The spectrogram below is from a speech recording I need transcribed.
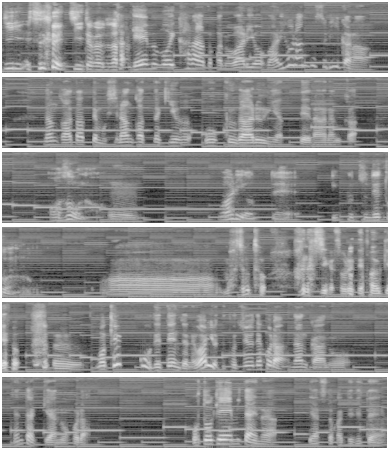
血すごい血とかかかっゲームボーイカラーとかのワリオ、ワリオランド3かな？なんか当たっても知らんかった記憶があるんやってな、なんか。あ、そうな。うん。ワリオって、いくつ出とんやろ？あー、まあちょっと話がそれてまうけど。うん。まあ結構出てんじゃねワリオって途中でほら、なんかあの、なんだっけ、あの、ほら、音ゲーみたいなやつとか出てたやん。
